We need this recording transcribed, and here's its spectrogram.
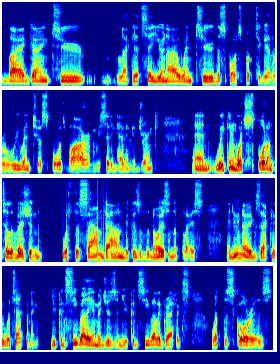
by going to, like, let's say you and I went to the sports book together, or we went to a sports bar and we're sitting having a drink, and we can watch sport on television with the sound down because of the noise in the place, and you Yeah. know exactly what's happening. You can see by the images and you can see by the graphics what the score is,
